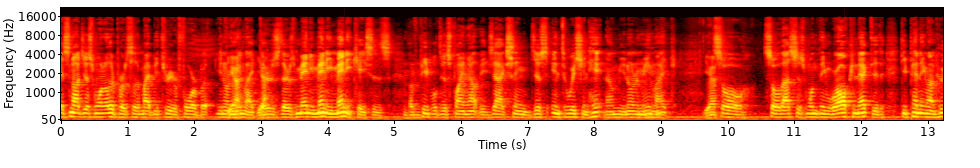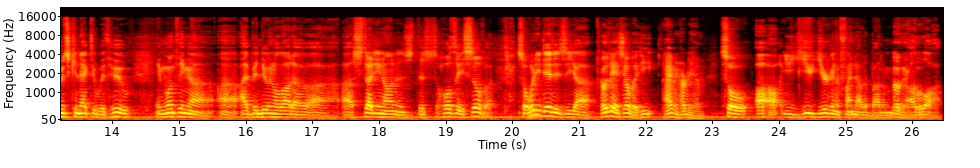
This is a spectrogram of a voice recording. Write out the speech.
it's not just one other person. It might be three or four, but you know what Yeah, I mean. Like yeah. there's there's many many many cases of people just finding out the exact same, just intuition hitting them. You know what I mean? Like, Yeah. so so that's just one thing. We're all connected, depending on who's connected with who. And one thing uh, uh, I've been doing a lot of uh, uh, studying on is this Jose Silva. So what he did is he. Uh, Jose Silva. He I haven't heard of him. So uh, uh, you, you you're gonna find out about him Okay, a cool. lot,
